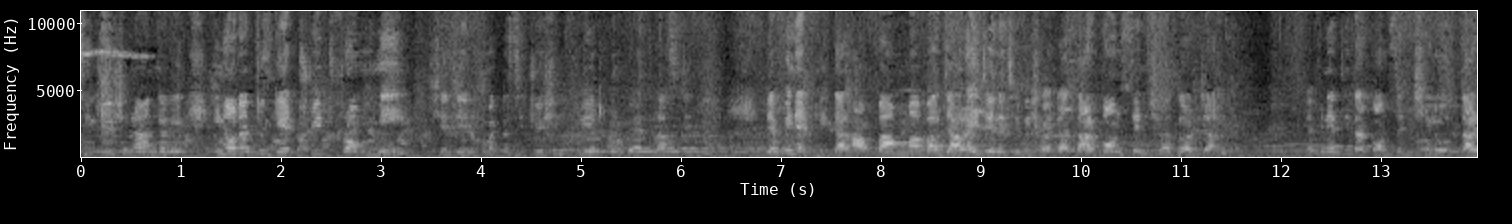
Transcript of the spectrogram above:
সিচুয়েশনের আন্ডারে in order to get rid from me সে যে এরকম একটা সিচুয়েশন ক্রিয়েট করবে অ্যাট লাস্টে ডেফিনেটলি তার আব্বা আম্মা বা যারাই জেনেছে বিষয়টা তার কনসেন্ট ছাড়া তো আর জানে ডেফিনেটলি তার কনসেন্ট ছিল, তার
